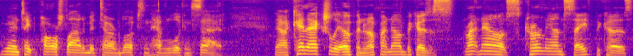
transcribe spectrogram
we're going to take the power supply to Mid-Tower Lux and have a look inside. Now I can't actually open it up right now because it's, right now it's currently unsafe because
